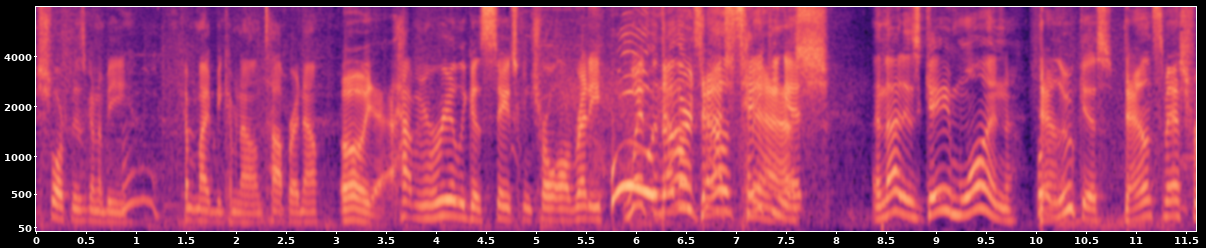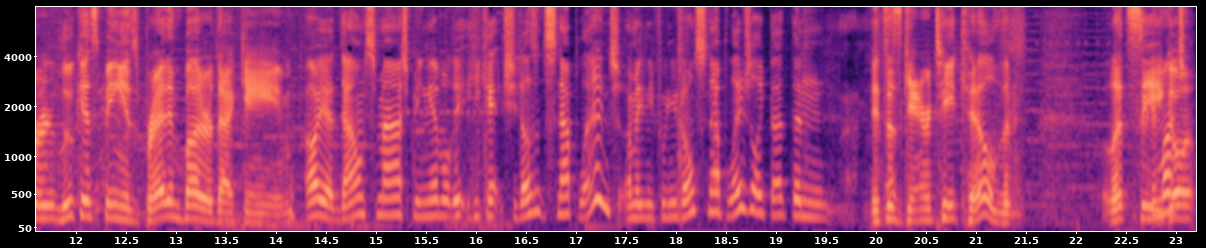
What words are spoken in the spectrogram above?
Schmlorp is gonna be come, might be coming out on top right now. Oh yeah. Having really good stage control already. Ooh, with another down smash taking it. And that is game one for Down. Lucas. Down smash for Lucas being his bread and butter that game. Oh yeah, down smash, being able to, he can't she doesn't snap ledge. I mean, if when you don't snap ledge like that, then It's his guaranteed kill. Let's see. much Go,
